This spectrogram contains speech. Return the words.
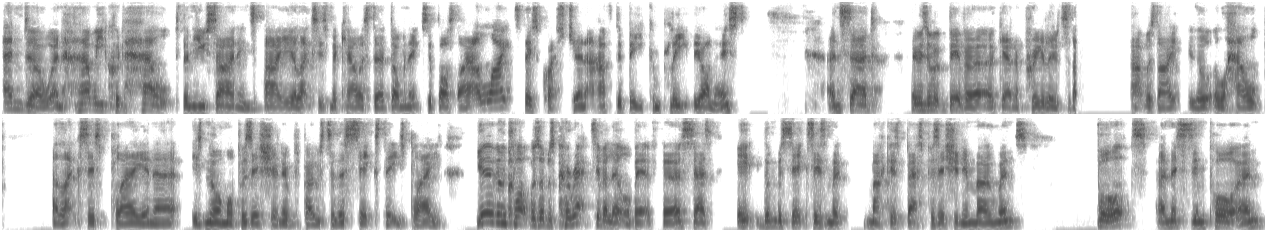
Endo and how he could help the new signings, i.e., Alexis McAllister, Dominic Szoboszlai. I liked this question. I have to be completely honest, and said it was a bit of a, again a prelude to that. That was like it'll, it'll help Alexis play in a, his normal position as opposed to the six that he's played. Jurgen Klopp was almost corrective a little bit at first. Says it, number six is Macca's best position in moments, but and this is important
